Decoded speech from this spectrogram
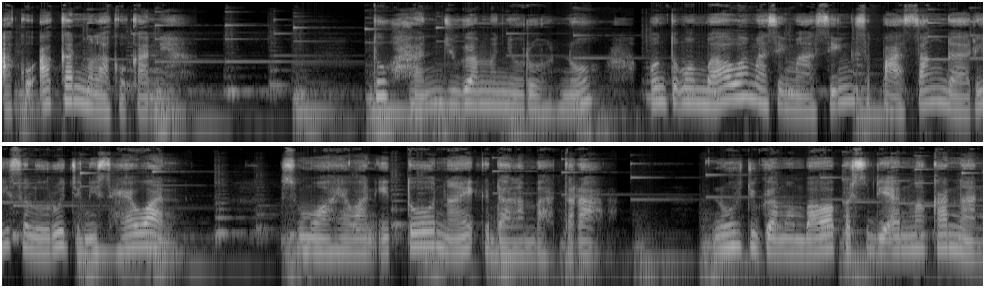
aku akan melakukannya." Tuhan juga menyuruh Nuh untuk membawa masing-masing sepasang dari seluruh jenis hewan. Semua hewan itu naik ke dalam bahtera. Nuh juga membawa persediaan makanan.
